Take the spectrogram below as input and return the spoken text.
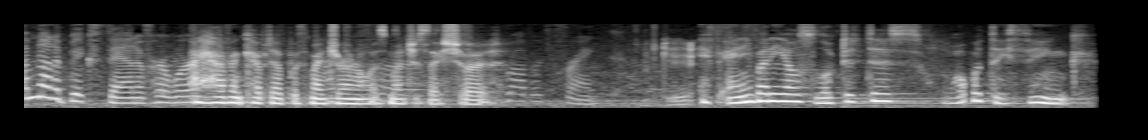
I'm not a big fan of her work. I haven't kept up with my journal as much as I should. Robert Frank. Ok. If anybody else looked at this, what would they think?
